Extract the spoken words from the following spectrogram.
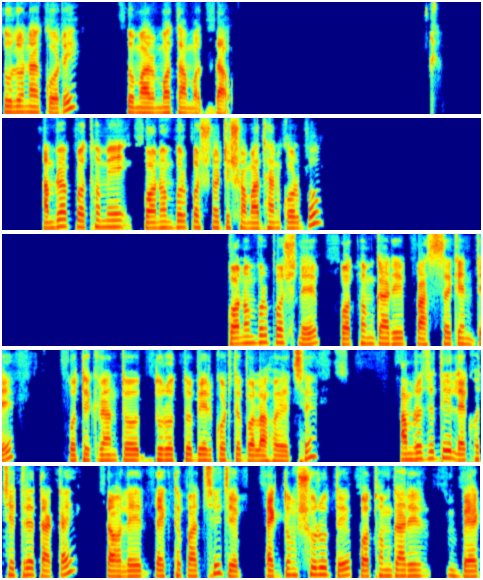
তুলনা করে তোমার মতামত দাও। আমরা প্রথমে ক নম্বর প্রশ্নটি সমাধান করব। ক নম্বর প্রশ্নে প্রথম গাড়ির পাঁচ সেকেন্ডে অতিক্রান্ত দূরত্ব বের করতে বলা হয়েছে। আমরা যদি লেখচিত্রে তাকাই, তাহলে দেখতে পাচ্ছি যে একদম শুরুতে প্রথম গাড়ির ব্যাগ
